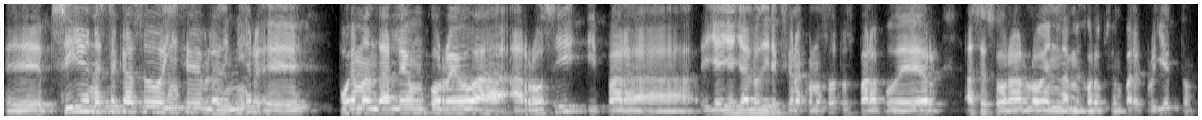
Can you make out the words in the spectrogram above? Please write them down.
Eh, sí, en este caso, Inge Vladimir, eh, puede mandarle un correo a, a Rosy y, para, y ella ya lo direcciona con nosotros para poder asesorarlo en la mejor opción para el proyecto.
